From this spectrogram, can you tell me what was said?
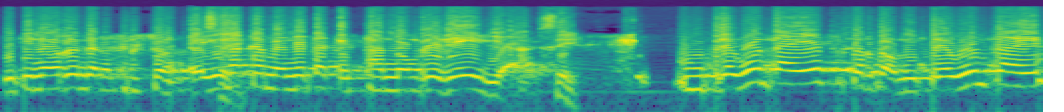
que tiene orden de restricción, hay una camioneta que está a nombre de ella. Sí. Mi pregunta es, perdón, mi pregunta es,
